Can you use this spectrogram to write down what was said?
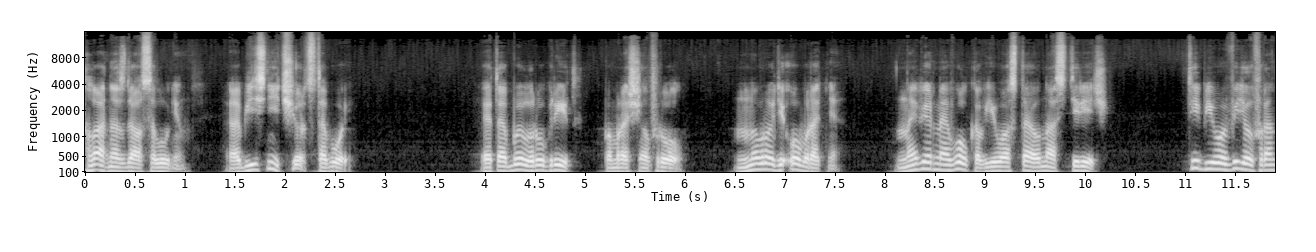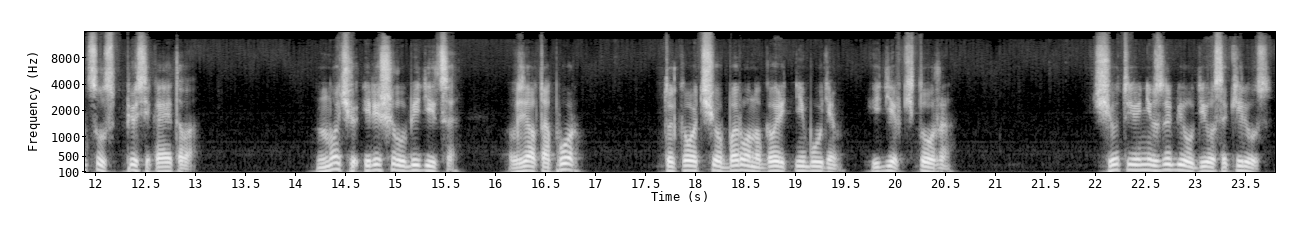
Ладно, сдался Лунин. Объясни, черт с тобой. Это был Ругрид, помрачнел Фрол. Ну, вроде оборотня. Наверное, Волков его оставил нас стеречь. Ты б его видел, француз, песика этого. Ночью и решил убедиться. Взял топор. Только вот чего барону говорить не будем. И девки тоже. Чего ты ее не взлюбил, удивился Келюс.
